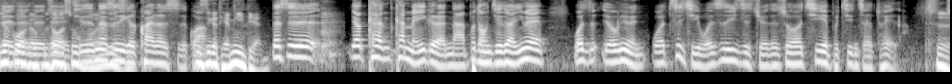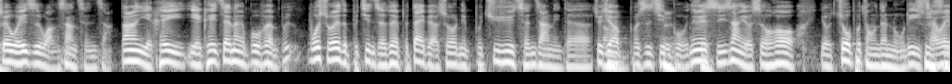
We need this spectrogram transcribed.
就过个不错舒服。其实那是一个快乐时光，那是一个甜蜜点。但是要看看每一个人呐，不同阶段，因为我永远我自己，我是一直觉得说，企业不进则退了。是，所以我一直往上成长。当然也可以，也可以在那个部分不，我所谓的不进则退，不代表说你不继续成长，你的就叫不是进步。因为实际上有时候有做不同的努力，才会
